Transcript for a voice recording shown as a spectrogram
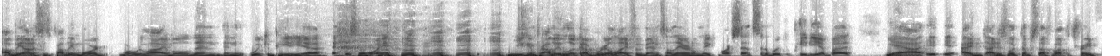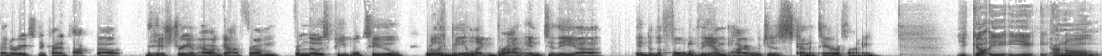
I'll be honest, it's probably more more reliable than than Wikipedia at this point. you can probably look up real life events on there; it'll make more sense than Wikipedia. But yeah, it, it, I I just looked up stuff about the Trade Federation to kind of talk about the history of how it got from from those people to really being like brought into the uh, into the fold of the empire, which is kind of terrifying. You got you, you. I know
